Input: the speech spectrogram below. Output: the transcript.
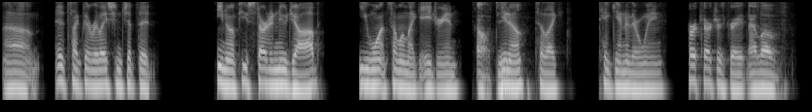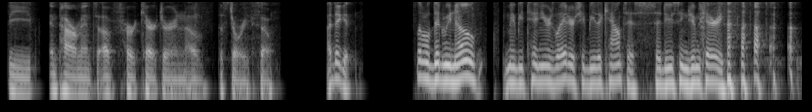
Um, it's like the relationship that you know, if you start a new job, you want someone like Adrienne, Oh, dude. you know, to like take you under their wing. her character is great, and I love the empowerment of her character and of the story. So I dig it. Little did we know, maybe ten years later, she'd be the Countess seducing Jim Carrey.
